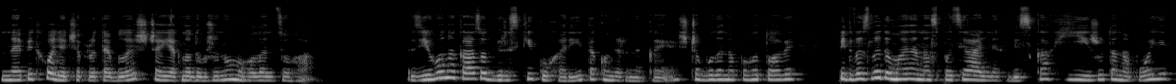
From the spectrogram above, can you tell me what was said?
не підходячи проте ближче, як на довжину мого ланцюга. З його наказу двірські кухарі та комірники, що були на поготові, підвезли до мене на спеціальних візках їжу та напої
